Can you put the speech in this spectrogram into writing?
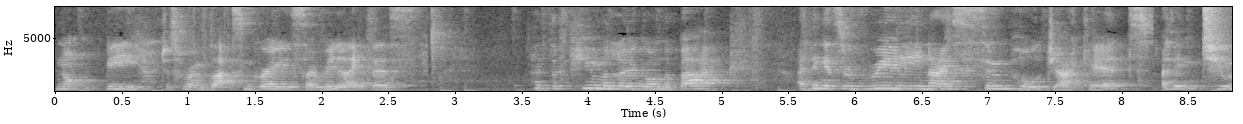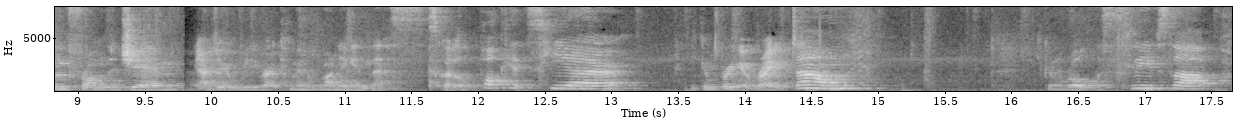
not be just wearing blacks and greys, so I really like this. Has the Puma logo on the back. I think it's a really nice simple jacket. I think to and from the gym, I don't really recommend running in this. It's got little pockets here. You can bring it right down. You can roll the sleeves up,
